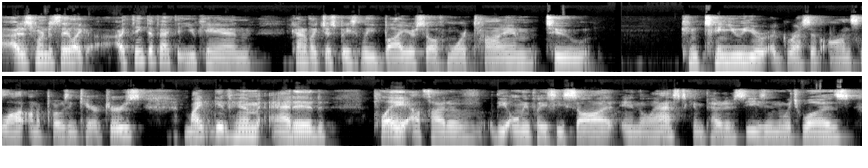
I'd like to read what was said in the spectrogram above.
I just wanted to say, like, I think the fact that you can kind of like just basically buy yourself more time to continue your aggressive onslaught on opposing characters might give him added play outside of the only place he saw it in the last competitive season, which was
